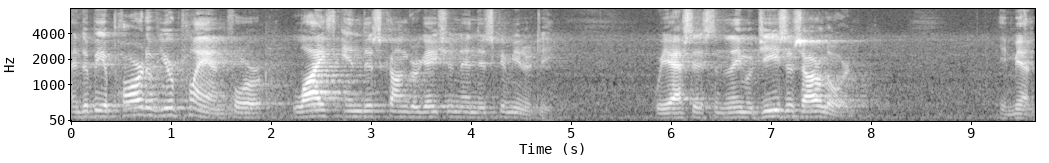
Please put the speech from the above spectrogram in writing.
and to be a part of your plan for life in this congregation and this community. We ask this in the name of Jesus our Lord. Amen.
